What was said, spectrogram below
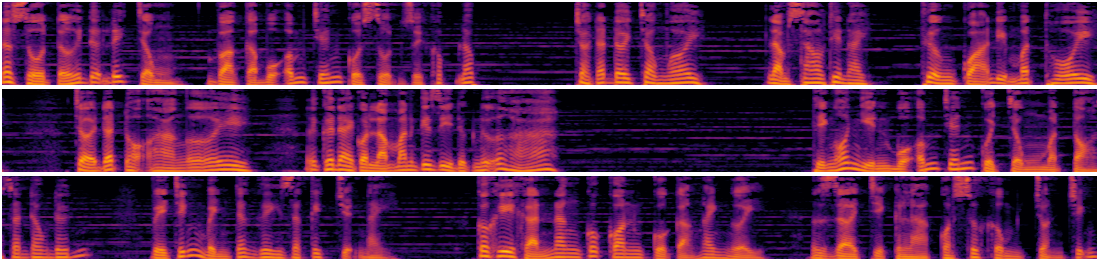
Nó sổ tới đỡ lấy chồng Và cả bộ ấm chén của sột rồi khóc lóc. Trời đất ơi, chồng ơi! Làm sao thế này? Thường quá đi mất thôi. Trời đất họ hàng ơi! Cái này còn làm ăn cái gì được nữa hả? Thì ngó nhìn bộ ấm chén của chồng mà tỏ ra đau đớn. Vì chính mình đã gây ra cái chuyện này. Có khi khả năng có con của cả hai người Giờ chỉ là con số không chuẩn chỉnh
